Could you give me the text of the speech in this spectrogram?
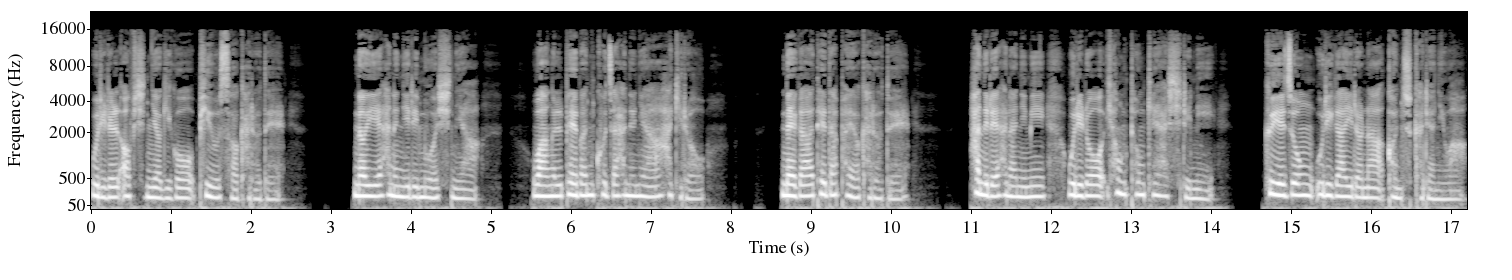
우리를 업신여기고 비웃어 가로되 너희의 하는 일이 무엇이냐? 왕을 배반코자 하느냐? 하기로 내가 대답하여 가로되 하늘의 하나님이 우리로 형통케 하시리니 그의 종 우리가 일어나 건축하려니와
